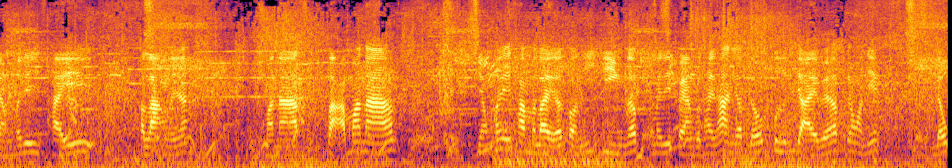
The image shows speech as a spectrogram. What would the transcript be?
ยังไม่ได้ใช้พลังเลยนะมานาสามมานาครับยังไม่ได้ทำอะไรแล้วตอนนี้ยิงแล้วไม่ได้แปลงเป็นไททันครับแล้วปืนใหญ่ไปครับจังหวะนี้แล้ว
